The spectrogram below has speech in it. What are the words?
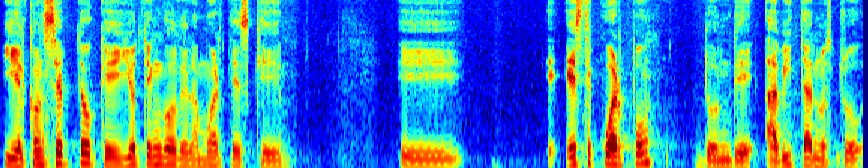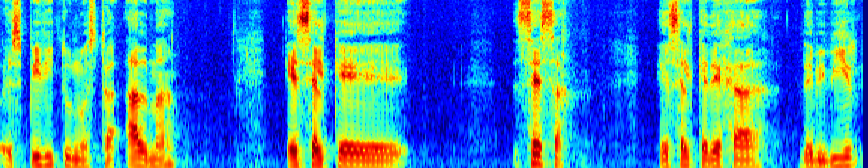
y el concepto que yo tengo de la muerte es que eh, este cuerpo donde habita nuestro espíritu, nuestra alma, es el que cesa, es el que deja de vivir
